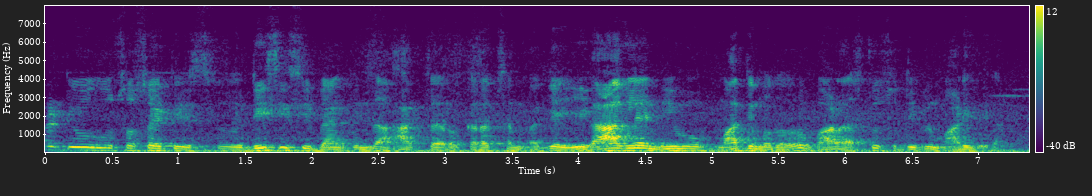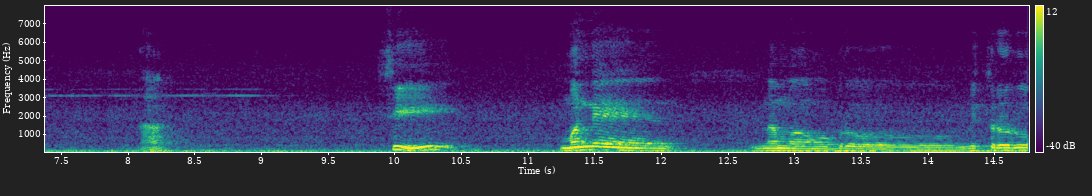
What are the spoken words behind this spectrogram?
Cooperative societies D C C ಬ್ಯಾಂಕಿಂದ ಆಗ್ತಾ ಇರೋ ಕರಪ್ಷನ್ ಬಗ್ಗೆ ಈಗಾಗಲೇ ನೀವು ಮಾಧ್ಯಮದವರು ಭಾಳಷ್ಟು ಸುದ್ದಿಗಳು ಮಾಡಿದ್ದೀರ? ಸಿ, ಮೊನ್ನೆ ನಮ್ಮ ಒಬ್ಬರು ಮಿತ್ರರು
